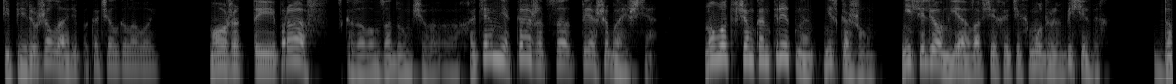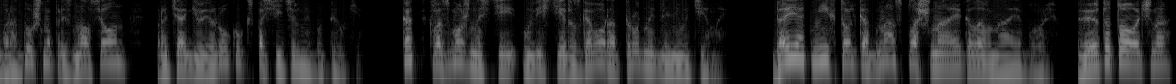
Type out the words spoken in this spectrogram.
Теперь уже Ларри покачал головой. «Может, ты и прав», — сказал он задумчиво, — «хотя, мне кажется, ты ошибаешься. Но вот в чем конкретно, не скажу. Не силен я во всех этих мудрых беседах. Добродушно признался он, протягивая руку к спасительной бутылке. Как к возможности увести разговор от трудной для него темы. Да и от них только одна сплошная головная боль. «Это точно!»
